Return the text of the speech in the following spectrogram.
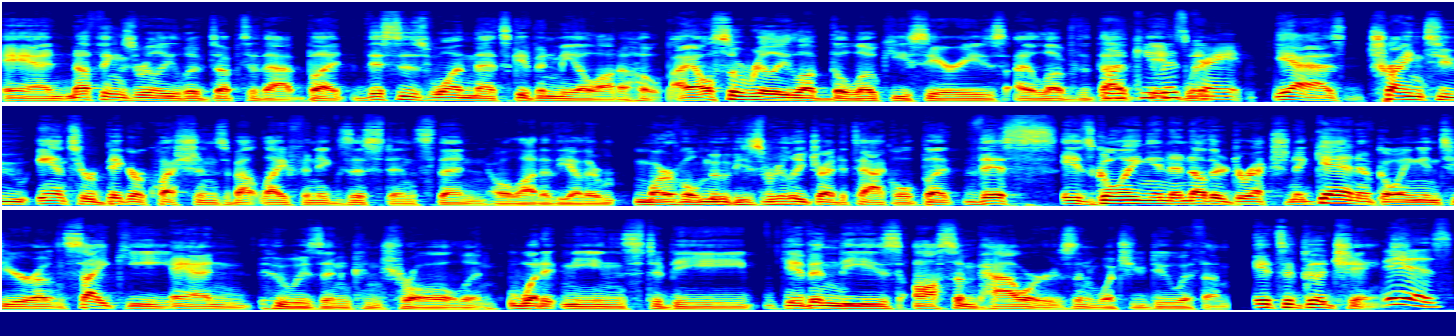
and nothing's really lived up to that. But this is one that's given me a lot of hope. I also really loved the Loki series. I loved that. Loki it was went- great. yeah, trying to answer bigger questions about life and existence than a lot of the other Marvel movies really try to tackle. But this is going in another direction again of going into your own psyche and who is in control and what it means to be given these awesome powers and what you do with them. It's a good change. It is.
